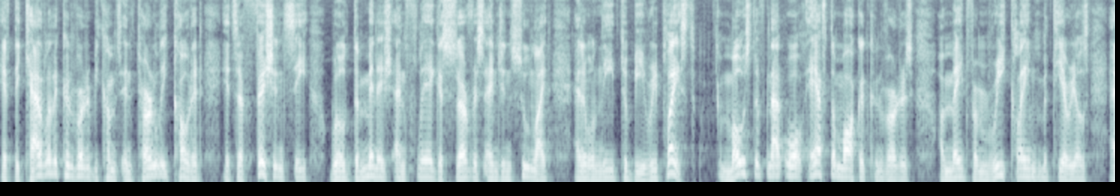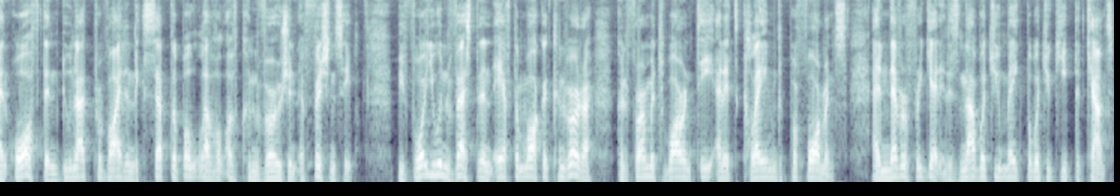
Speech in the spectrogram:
If the catalytic converter becomes internally coated, its efficiency will diminish and flag a service engine soon light and it will need to be replaced. Most, if not all, aftermarket converters are made from reclaimed materials and often do not provide an acceptable level of conversion efficiency. Before you invest in an aftermarket converter, confirm its warranty and its claimed performance. And never forget, it is not what you make, but what you keep that counts.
